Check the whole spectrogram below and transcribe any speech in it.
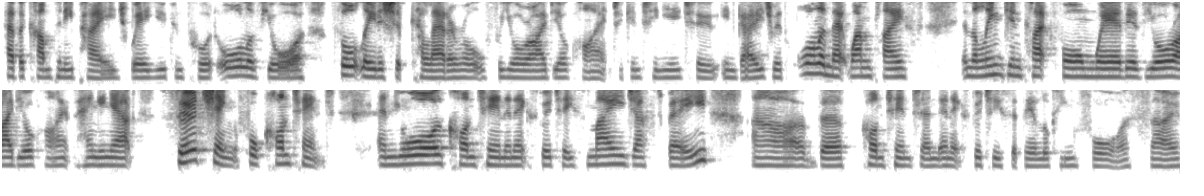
have a company page where you can put all of your thought leadership collateral for your ideal client to continue to engage with, all in that one place in the LinkedIn platform where there's your ideal clients hanging out, searching for content, and your content and expertise may just be uh, the content and, and expertise that they're looking for. So,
